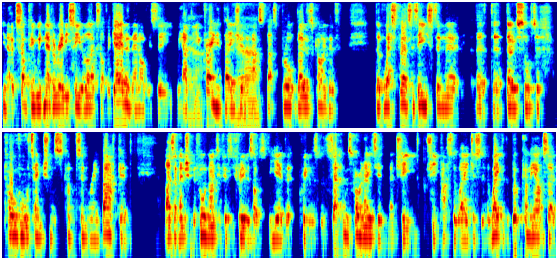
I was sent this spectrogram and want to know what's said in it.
you know, something we'd never really see the likes of again. And then obviously we had yeah. the Ukraine invasion, yeah. and that's that's brought those kind of the West versus East and the, the, the those sort of Cold War tensions come simmering back, and as I mentioned before, 1953 was obviously the year that Queen Elizabeth II was coronated, and she she passed away just in the wake of the book coming out. So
